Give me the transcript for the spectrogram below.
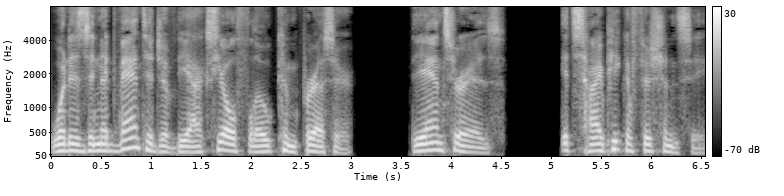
What is an advantage of the axial flow compressor? The answer is its high peak efficiency.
